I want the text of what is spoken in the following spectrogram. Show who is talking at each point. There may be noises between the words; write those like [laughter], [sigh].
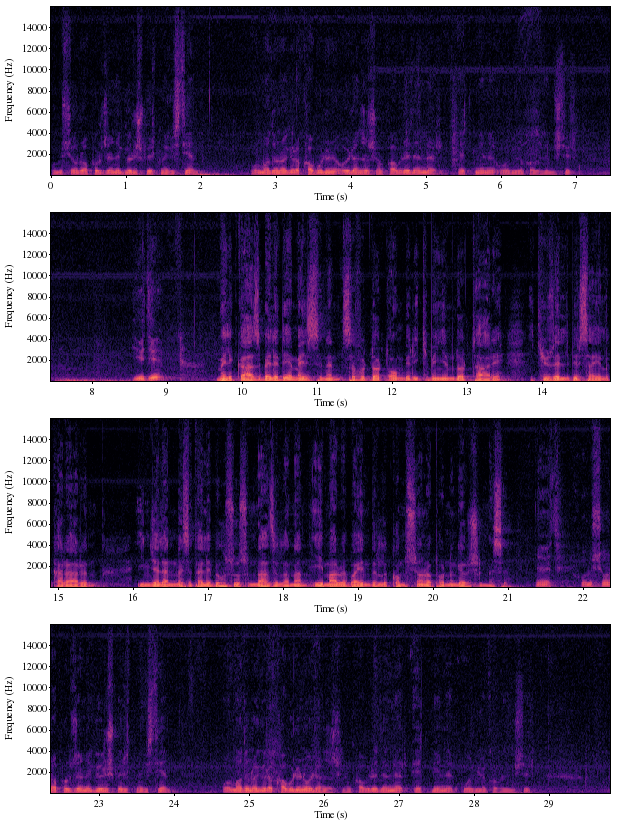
Speaker 1: Komisyon raporu üzerinde görüş belirtmek isteyen olmadığına göre kabulünü oylarınıza sunuyorum. Kabul edenler, etmeyenler oy birliğiyle kabul edilmiştir. 7.
Speaker 2: Melik Gazi Belediye Meclisi'nin 04.11.2024 tarih 251 sayılı kararın incelenmesi talebi hususunda hazırlanan İmar ve Bayındırlık Komisyon raporunun görüşülmesi.
Speaker 1: Evet, komisyon raporu üzerinde görüş belirtmek isteyen olmadığına göre kabulünü sunuyorum. Kabul edenler, etmeyenler oy birliğiyle kabul edilmiştir.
